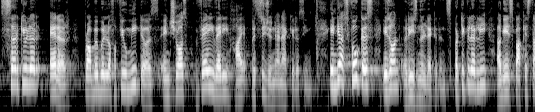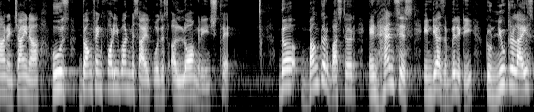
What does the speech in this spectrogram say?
circular error probable of a few meters ensures very, very high precision and accuracy. India's focus is on regional deterrence, particularly against Pakistan and China, whose Dongfeng 41 missile poses a long-range threat. The bunker buster enhances India's ability to neutralize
